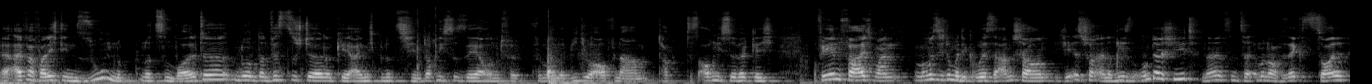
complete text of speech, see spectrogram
Äh, einfach weil ich den Zoom nutzen wollte, nur um dann festzustellen, okay, eigentlich benutze ich ihn doch nicht so sehr und für, für meine Videoaufnahmen taugt das auch nicht so wirklich. Auf jeden Fall, ich meine, man muss sich nur mal die Größe anschauen. Hier ist schon ein Riesenunterschied. Ne? Es sind zwar immer noch 6 Zoll,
